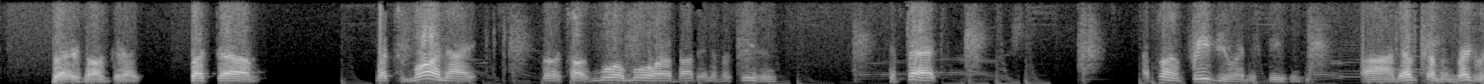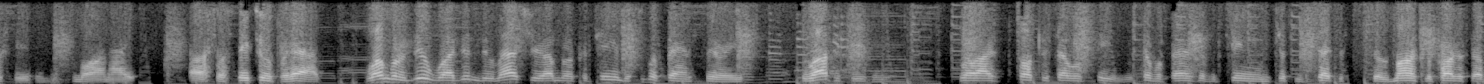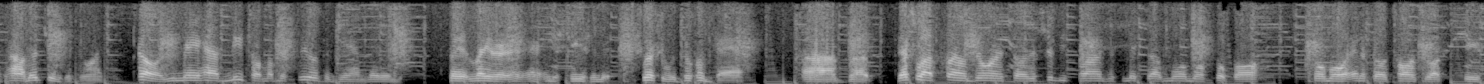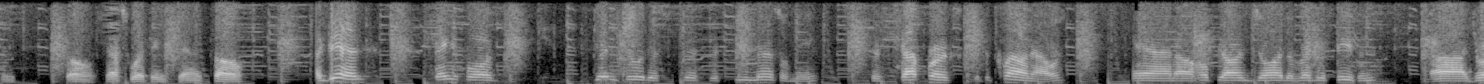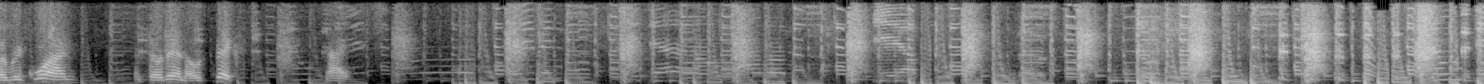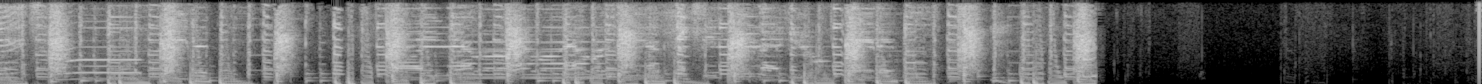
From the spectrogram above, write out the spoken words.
but it's all good. But um, but tomorrow night, we're going to talk more and more about the end of the season. In fact, I plan on previewing the season, uh, the upcoming regular season tomorrow night. Uh, so stay tuned for that. What I'm going to do, what I didn't do last year, I'm going to continue the Superfan series throughout the season. Well, I talked to several teams, several fans of the team, just to check to, to monitor the progress of how their teams are doing. So you may have me talking about the fields again later, later in, the season, especially with doing bad. Uh, but that's what I plan on doing. So this should be fun. Just mix up more and more football, more and more NFL talk throughout the season. So that's where things stand. So again, thank you for getting through this this, this few minutes with me. This is Scott Perks with the Clown Hour, and I uh, hope y'all enjoy the regular season. Uh, enjoy week one. Until then, 06. Night.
